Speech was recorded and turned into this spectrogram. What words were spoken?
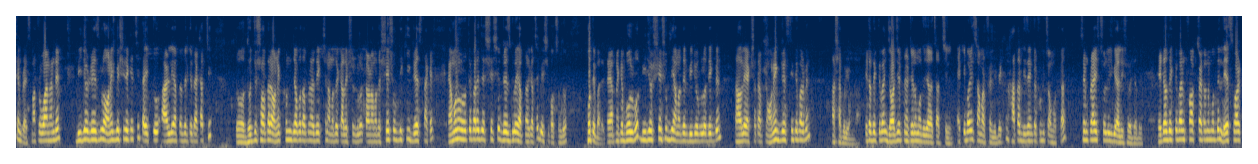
সেম প্রাইস মাত্র ওয়ান হান্ড্রেড ভিডিও ড্রেসগুলো অনেক বেশি রেখেছি, তাই একটু আর্লি আপনাদেরকে দেখাচ্ছি। তো ধৈর্য সহকারে অনেকক্ষণ যাবত আপনারা দেখছেন আমাদের কালেকশনগুলো কারণ আমাদের শেষ অবধি কি ড্রেস থাকে, এমনও হতে পারে যে শেষের ড্রেসগুলোই আপনার কাছে বেশি পছন্দ হতে পারে। তাই আপনাকে বলব ভিডিও শেষ অবধি আমাদের ভিডিওগুলো দেখবেন, তাহলে একসাথে আপনি অনেক ড্রেস নিতে পারবেন। আশা করি আমরা। এটা দেখতে পারেন জর্জেট ম্যাটেরিয়ালের মধ্যে যারা চাচ্ছিলেন, একেবারেই সামার ফ্রেন্ডলি দেখুন, হাতার ডিজাইনটা খুবই চমৎকার। সেম প্রাইস চল্লিশ বিয়াল্লিশ হয়ে যাবে। এটাও দেখতে পারেন ফ্রক প্যাটার্নের মধ্যে লেস ওয়ার্ক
